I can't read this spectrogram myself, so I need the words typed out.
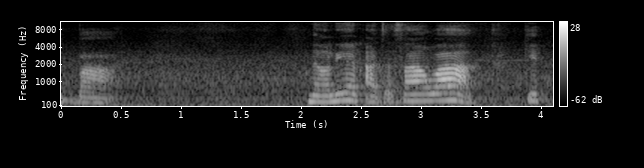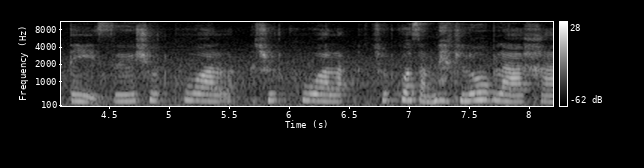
22,810 บาท นักเรียนอาจจะสร้างว่ากิติซื้อชุดครัวชุดครัวชุดครัวสำเร็จรูปราคา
